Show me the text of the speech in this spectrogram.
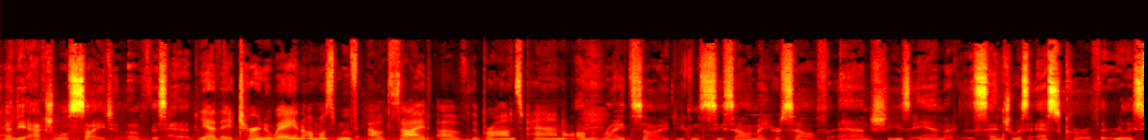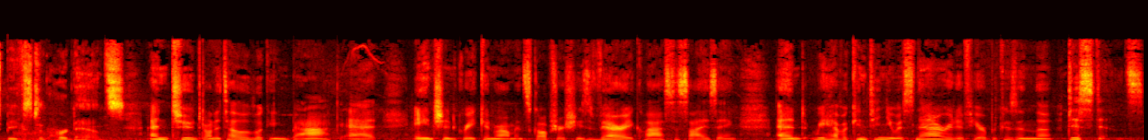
at the actual sight of this head. yeah, they turn away and almost move outside of the bronze panel. On the right side, you can see Salome herself, and she's in a sensuous S curve that really speaks to her dance. And to Donatello looking back at ancient Greek and Roman sculpture, she's very classicizing. And we have a continuous narrative here because in the distance,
